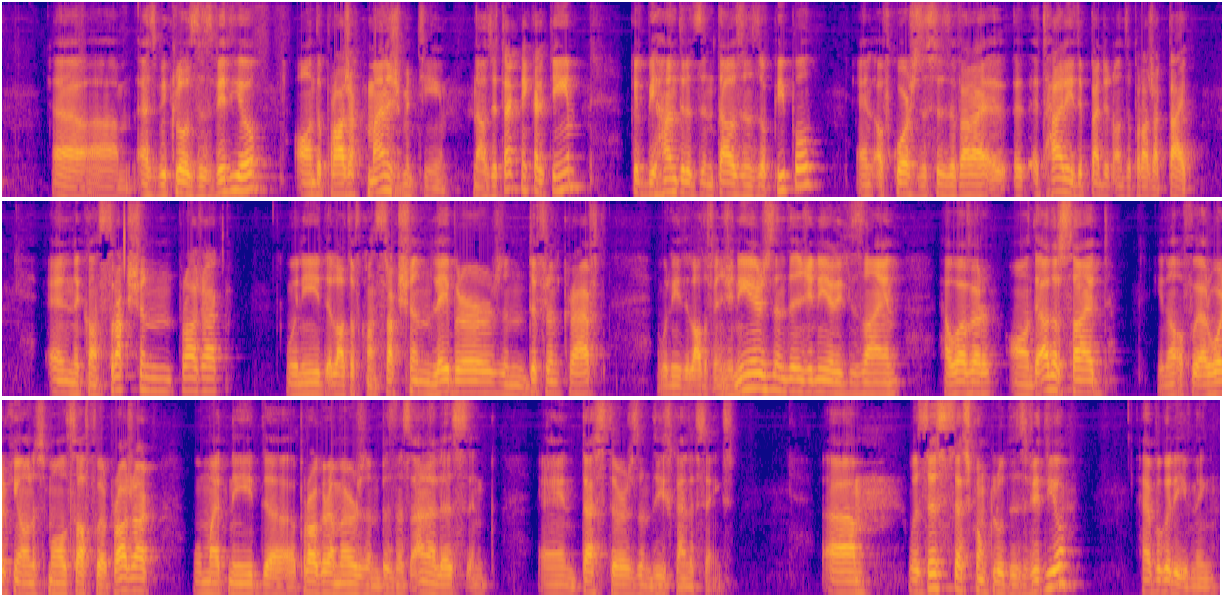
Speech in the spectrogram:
uh, um, as we close this video, on the project management team. Now, the technical team could be hundreds and thousands of people, and of course, this is a very it highly dependent on the project type. In the construction project, we need a lot of construction laborers and different craft. We need a lot of engineers in the engineering design. However, on the other side, you know, if we are working on a small software project, we might need uh, programmers and business analysts and and testers and these kind of things. Um, with this, let's conclude this video. Have a good evening.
